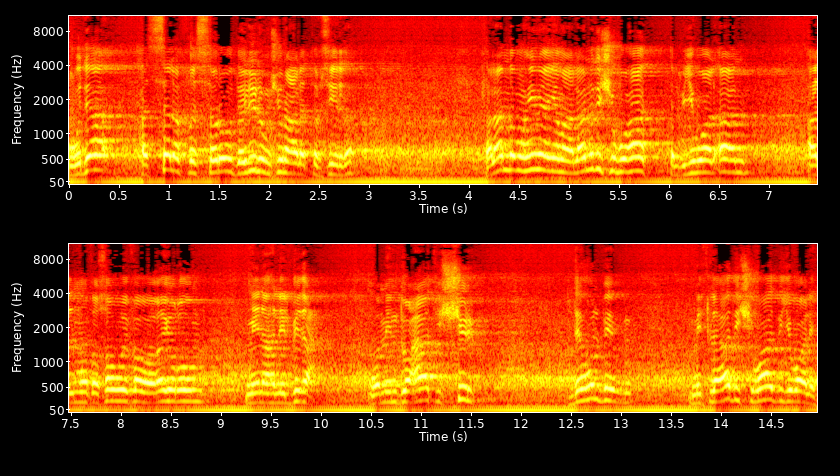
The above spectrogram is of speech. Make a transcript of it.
وده السلف فسروه دليلهم شنو على التفسير ده؟ الكلام ده مهم يا جماعة. لأنه دي شبهات. اللي بيجيبوها الآن المتصوفة وغيرهم من أهل البدع. ومن دعاة الشرك. ده هو مثل هذه الشبهات بيجيبوا عليه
